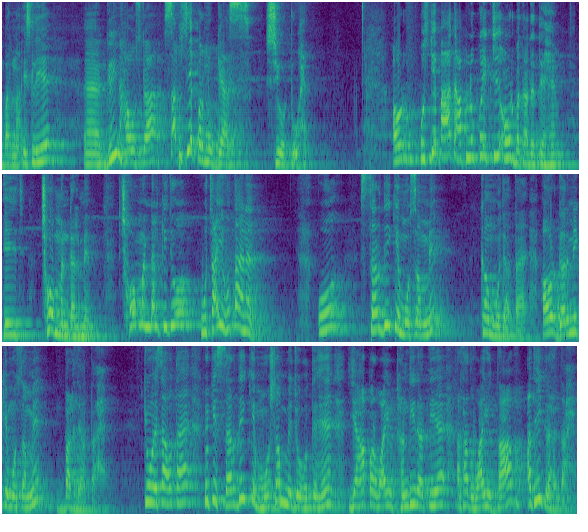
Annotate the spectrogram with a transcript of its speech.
बढ़ना। इसलिए ग्रीन हाउस का सबसे प्रमुख गैस CO2 है। और उसके बाद आप लोग को एक चीज़ और बता देते हैं इस क्षोभ मंडल में। क्षोभ मंडल की जो ऊंचाई होता है ना, वो सर्दी के मौसम में कम हो जाता है और गर्मी के मौसम में बढ़ जाता है। क्यों ऐसा होता है? क्योंकि सर्दी के मौसम में जो होते हैं, यहाँ पर वायु ठंडी रहती है, अर्थात वायु दाब अधिक रहता है।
